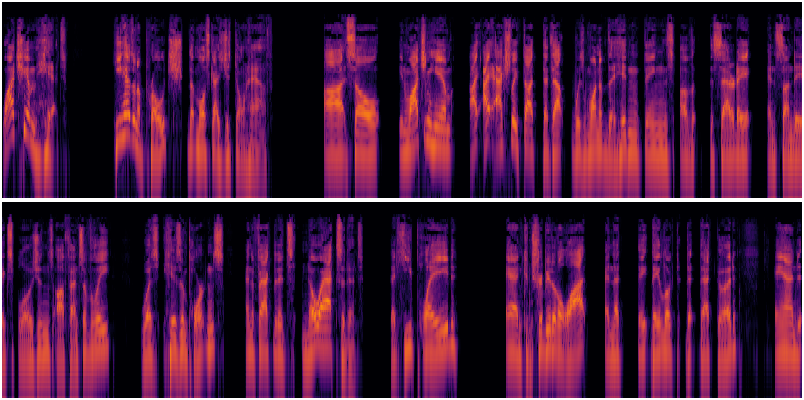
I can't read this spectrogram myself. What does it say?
watch him hit. He has an approach that most guys just don't have. Uh, so in watching him, I, I actually thought that that was one of the hidden things of the Saturday and Sunday explosions offensively was his importance and the fact that it's no accident that he played and contributed a lot and that they, they looked that, that good. And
